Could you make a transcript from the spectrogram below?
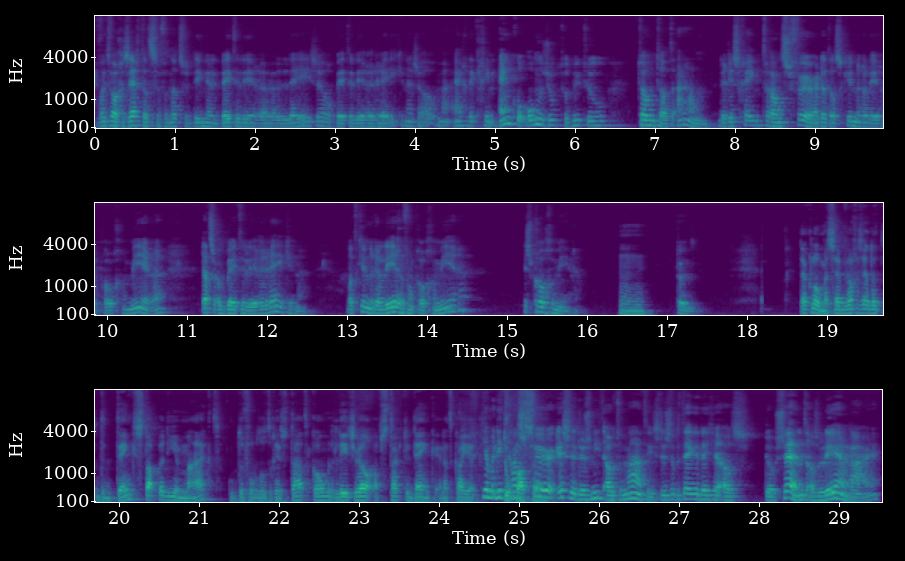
Er wordt wel gezegd dat ze van dat soort dingen beter leren lezen of beter leren rekenen en zo, maar eigenlijk geen enkel onderzoek tot nu toe toont dat aan. Er is geen transfer dat als kinderen leren programmeren, dat ze ook beter leren rekenen. Wat kinderen leren van programmeren, is programmeren. Hmm. Punt. Dat klopt, maar ze hebben wel gezegd dat de denkstappen die je maakt om bijvoorbeeld tot het resultaat te komen, dat leert je wel abstracter denken. En dat kan je... Ja, maar die toepassen. transfer is er dus niet automatisch. Dus dat betekent dat je als docent, als leraar,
